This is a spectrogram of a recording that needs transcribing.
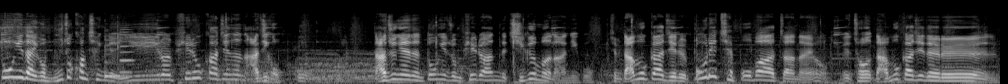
똥이다. 이거 무조건 챙겨. 이럴 필요까지는 아직 없고. 나중에는 똥이 좀 필요한데 지금은 아니고. 지금 나뭇가지를 뿌리채 뽑아왔잖아요. 저 나뭇가지들은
